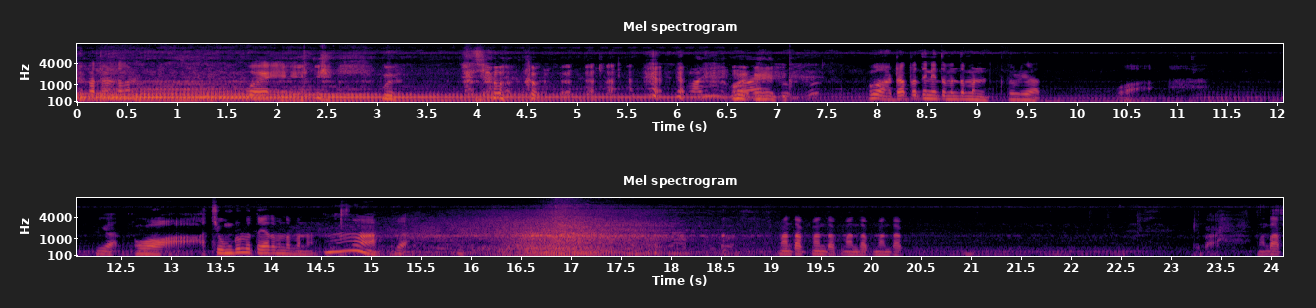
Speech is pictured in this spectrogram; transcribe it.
Dapat teman-teman. Wah. Wah. Kok. Wah, dapat ini teman-teman. Tuh lihat. Wah. Lihat. Wah, cium dulu tuh ya teman-teman. Mwah, ya. Mantap, mantap, mantap, mantap. Wah, mantap.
